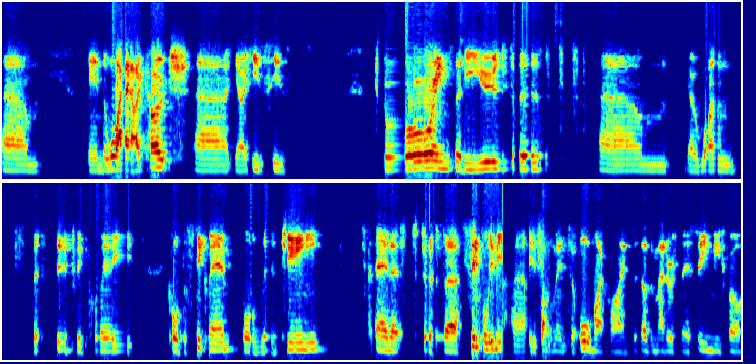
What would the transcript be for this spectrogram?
um, in the way I coach. Uh, you know, his his drawings that he uses. Um, you know, one specifically called the Stickman or the Genie and it's just a simple image uh, is supplement to all my clients. It doesn't matter if they're seeing me for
